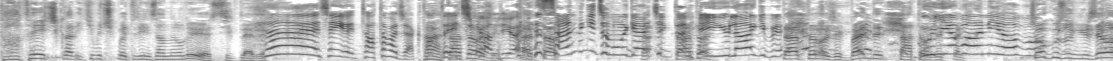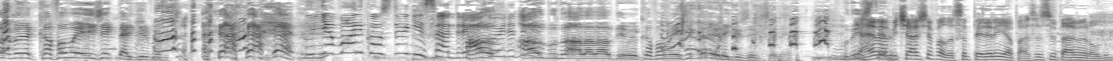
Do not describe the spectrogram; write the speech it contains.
tahtaya çıkan iki buçuk metre insanlar oluyor ya sirklerde. Ha şey tahta bacak tahtaya tahta çıkan bacak. diyor. Ha, tamam. Sen mi giyeceksin onu gerçekten? Ta- ta- ta- Heyyula gibi. tahta olacak. Ben de tahta olacak. Gulyabani ya bu. Çok uzun gireceğim ama böyle kafamı eğecekler girmek için. Gulyabani kostümü giysen direkt. al, öyle değil. al bunu al al al diye böyle kafamı eğecekler öyle gireceğim içeri. Bunu Ya isterim. hemen bir çarşaf alırsın pelerin yaparsın süpermen oldum.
